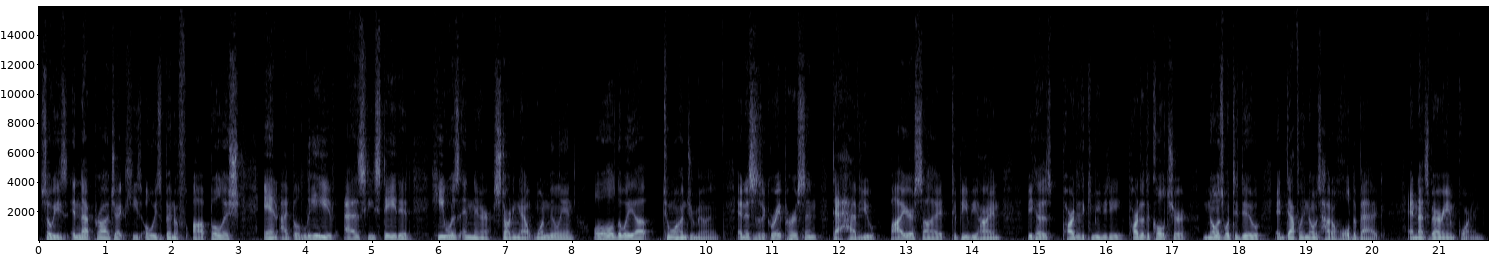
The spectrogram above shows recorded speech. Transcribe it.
So, he's in that project. He's always been a uh, bullish. And I believe, as he stated, he was in there starting at 1 million all the way up to 100 million. And this is a great person to have you by your side, to be behind, because part of the community, part of the culture, knows what to do and definitely knows how to hold a bag. And that's very important.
